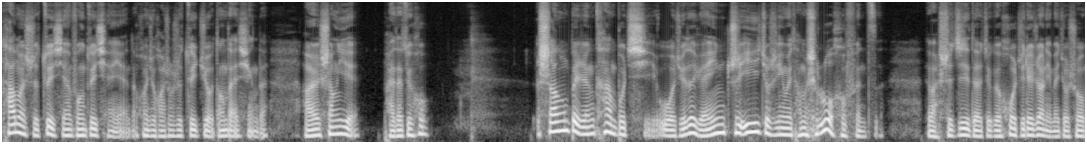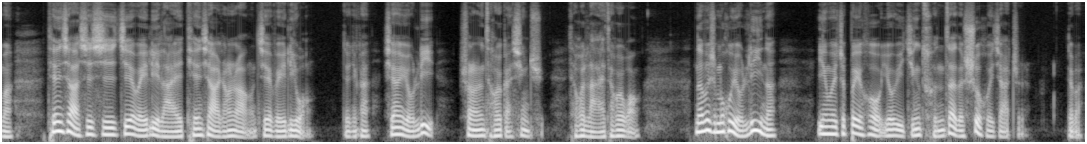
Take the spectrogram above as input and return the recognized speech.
他们是最先锋、最前沿的，换句话说，是最具有当代性的。而商业排在最后，商被人看不起，我觉得原因之一就是因为他们是落后分子。对吧？《实际》的这个《货殖列传》里面就说嘛：“天下熙熙，皆为利来；天下攘攘，皆为利往。”对你看，先要有利，商人才会感兴趣，才会来，才会往。那为什么会有利呢？因为这背后有已经存在的社会价值，对吧？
